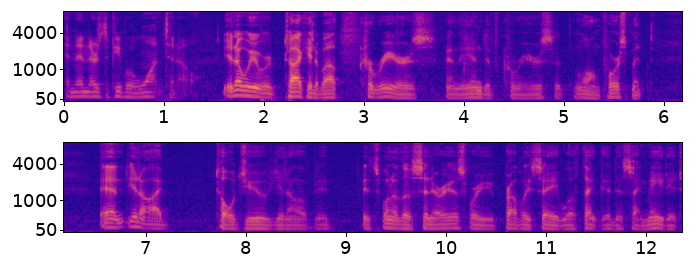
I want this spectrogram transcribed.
and then there's the people who want to know. You know, we were talking about careers and the end of careers at law enforcement. And, you know, I told you, you know, it, it's one of those scenarios where you probably say, well, thank goodness I made it.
